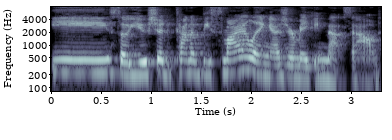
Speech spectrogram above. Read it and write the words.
E. So you should kind of be smiling as you're making that sound.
